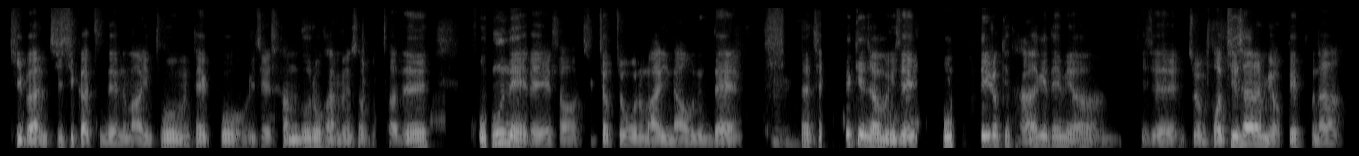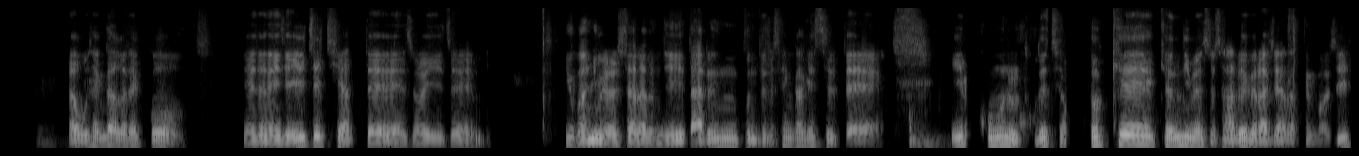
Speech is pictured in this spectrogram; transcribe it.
기반 지식 같은 데는 많이 도움은 됐고 이제 3부로 가면서부터는 고문에 대해서 직접적으로 많이 나오는데 음. 제가 느낀 점은 이제 이렇게 당하게 되면 이제 좀 버틸 사람이 없겠구나 음. 라고 생각을 했고 예전에 이제 일제 치하 때 저희 이제 유관유 열사라든지 다른 분들을 생각했을 때 음. 이런 고문을 도대체 어떻게 견디면서 자백을 하지 않았던 거지?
